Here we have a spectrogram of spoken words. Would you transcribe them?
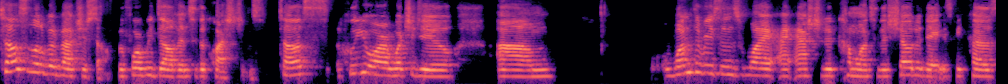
tell us a little bit about yourself before we delve into the questions. Tell us who you are, what you do. Um, one of the reasons why I asked you to come onto the show today is because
